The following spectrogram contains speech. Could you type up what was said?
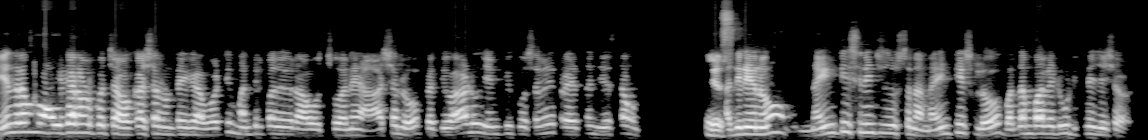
కేంద్రంలో అధికారంలోకి వచ్చే అవకాశాలు ఉంటాయి కాబట్టి మంత్రి పదవి రావచ్చు అనే ఆశలో ప్రతి వాడు ఎంపీ కోసమే ప్రయత్నం చేస్తా ఉంటాడు. అది నేను నైన్టీస్ నుంచి చూస్తున్నా. నైన్టీస్లో బద్దంబాలెడ్డి కూడా ఇట్నే చేసేవాడు.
